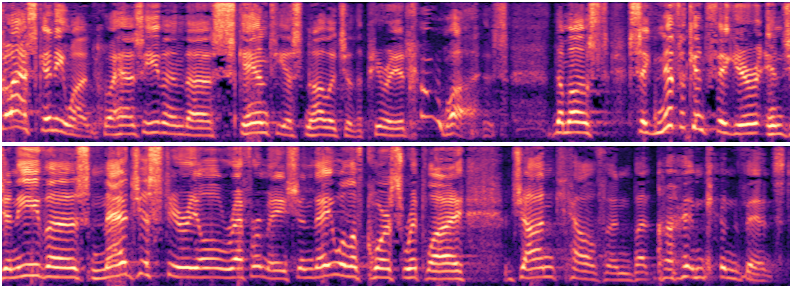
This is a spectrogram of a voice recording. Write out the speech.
So ask anyone who has even the scantiest knowledge of the period who was the most significant figure in Geneva's magisterial reformation. They will, of course, reply John Calvin, but I'm convinced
